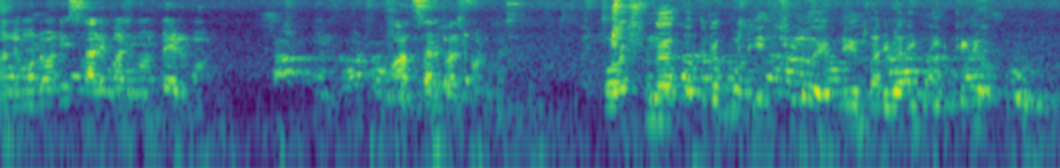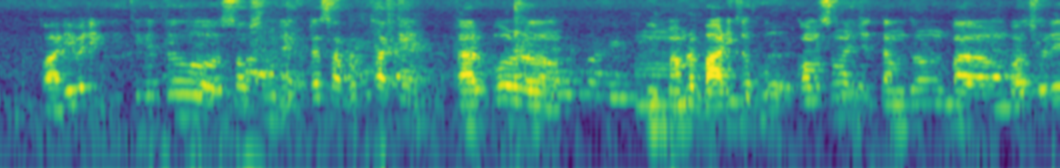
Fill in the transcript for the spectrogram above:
মানে মোটামুটি সাড়ে পাঁচ ঘণ্টা এরকম। পাঁচ সাড়ে পাঁচ ঘণ্টা। পড়াশোনা কতটা কঠিন ছিল এমনি পারিবারিক দিক থেকেও? পারিবারিক দিক থেকে তো সবসময় একটা সাপোর্ট থাকে। তারপর আমরা বাড়িতে খুব কম সময় যেতাম। ধরুন বছরে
